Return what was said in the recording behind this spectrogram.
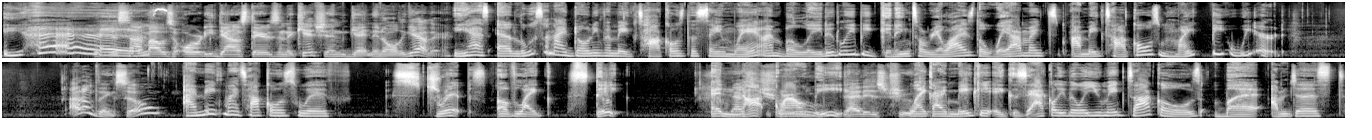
yes. This time I was already downstairs in the kitchen getting it all together. Yes, and Lewis and I don't even make tacos the same way. I'm belatedly beginning to realize the way I make I make tacos might be weird. I don't think so. I make my tacos with strips of like steak and That's not true. ground beef. That is true. like I make it exactly the way you make tacos, but I'm just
